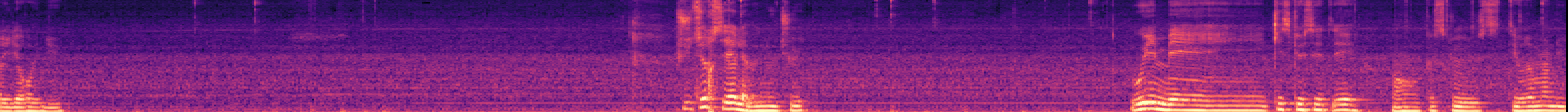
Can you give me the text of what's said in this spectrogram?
Il est revenu. Je suis sûr c'est elle, elle veut nous tuer. Oui, mais qu'est-ce que c'était? Qu'est-ce que c'était vraiment lui?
